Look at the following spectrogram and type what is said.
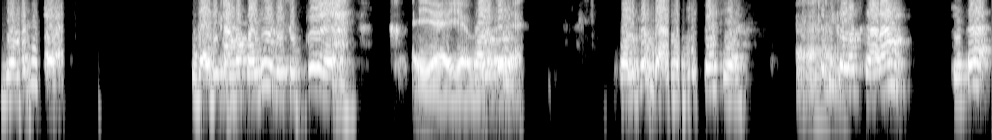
zamannya kayak nggak ditangkap aja udah syukur ya iya iya Walaupun- ya. walaupun nggak nge ya. Tapi kalau sekarang kita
